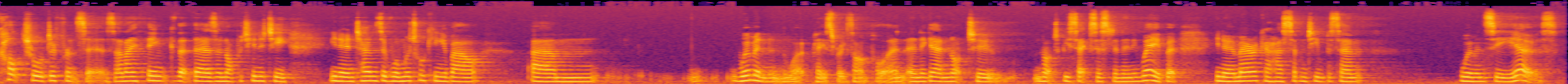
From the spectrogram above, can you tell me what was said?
cultural differences. And I think that there's an opportunity, you know, in terms of when we're talking about um, women in the workplace, for example, and, and again, not to not to be sexist in any way, but you know, America has 17% women CEOs,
